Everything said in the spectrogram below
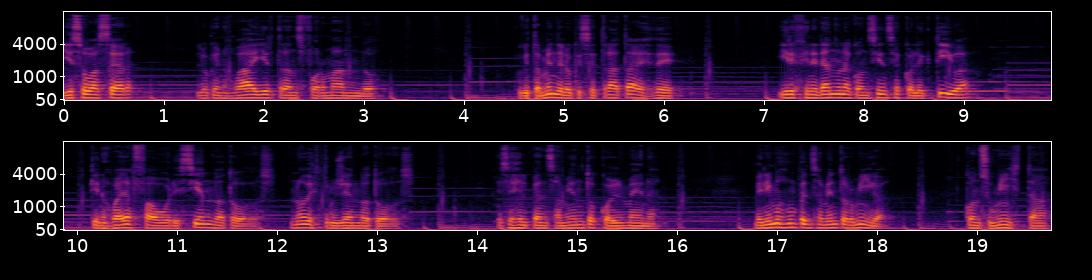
Y eso va a ser lo que nos va a ir transformando. Porque también de lo que se trata es de ir generando una conciencia colectiva que nos vaya favoreciendo a todos, no destruyendo a todos. Ese es el pensamiento colmena. Venimos de un pensamiento hormiga, consumista,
